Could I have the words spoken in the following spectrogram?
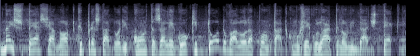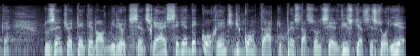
Na espécie, anoto que o prestador de contas alegou que todo o valor apontado como regular pela unidade técnica, R$ 289.800, seria decorrente de contrato de prestação de serviço de assessoria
